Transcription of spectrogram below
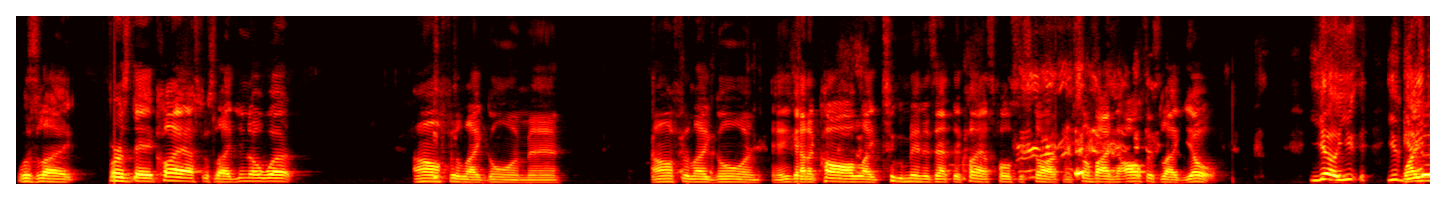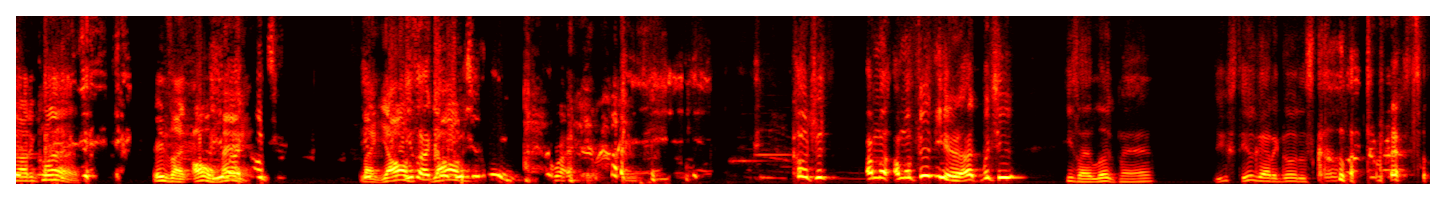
was like, first day of class was like, you know what? I don't feel like going, man. I don't feel like going. And he got a call like two minutes after class supposed to start from somebody in the office, like, yo, Yo, you you why you not in class? He's like, oh He man. like, Like, y'all, he's like, Coach, y'all what you mean? right. Coach, I'm a, I'm a fifth year. What you? He's like, look, man, you still got to go to school like the rest of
